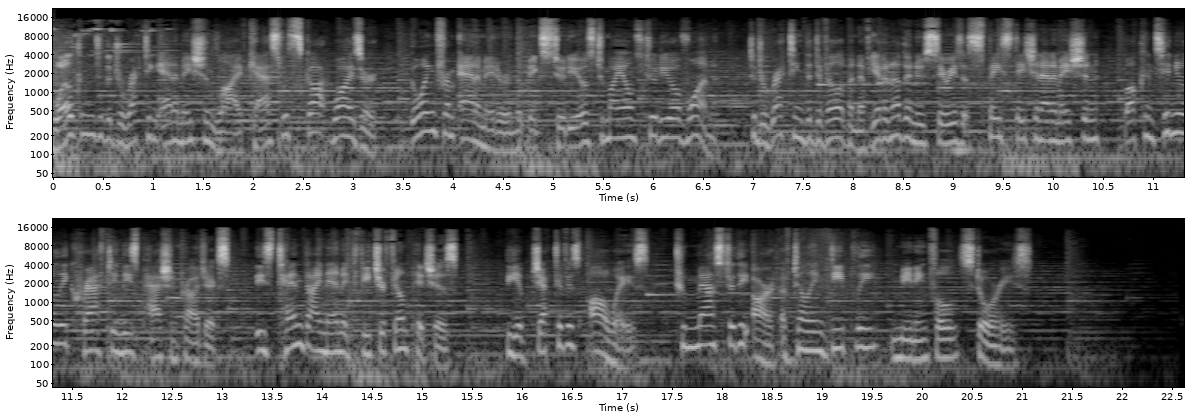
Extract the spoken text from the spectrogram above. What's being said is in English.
Welcome to the Directing Animation Livecast with Scott Weiser, going from animator in the big studios to my own studio of one, to directing the development of yet another new series at Space Station Animation, while continually crafting these passion projects, these 10 dynamic feature film pitches. The objective is always to master the art of telling deeply meaningful stories.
